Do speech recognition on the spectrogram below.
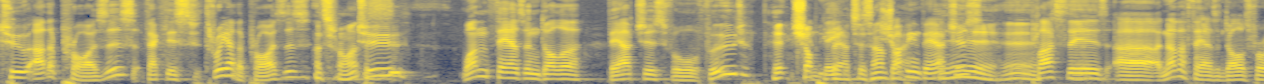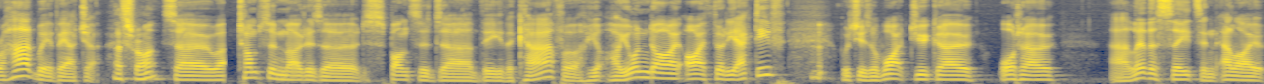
two other prizes. In fact, there's three other prizes. That's right. Two one thousand dollar vouchers for food. Shopping vouchers, aren't shopping they? vouchers. Yeah, yeah. Plus, there's uh, another thousand dollars for a hardware voucher. That's right. So uh, Thompson Motors uh, sponsored uh, the the car for Hyundai i30 Active, which is a white Duco auto, uh, leather seats and alloy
